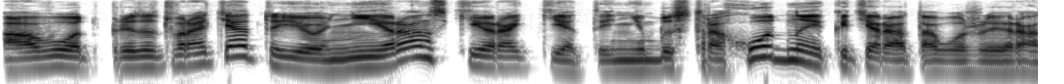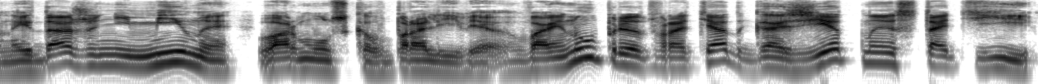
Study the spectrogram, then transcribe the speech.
А вот предотвратят ее не иранские ракеты, не быстроходные катера того же Ирана и даже не мины в Армузском проливе. Войну предотвратят газетные статьи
